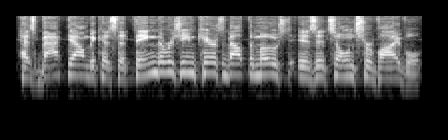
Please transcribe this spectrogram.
has backed down because the thing the regime cares about the most is its own survival.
